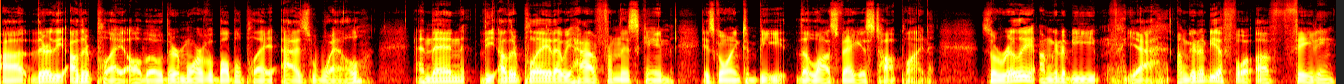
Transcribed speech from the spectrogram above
uh, they're the other play, although they're more of a bubble play as well. And then the other play that we have from this game is going to be the Las Vegas top line. So really, I'm gonna be, yeah, I'm gonna be a, fo- a fading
